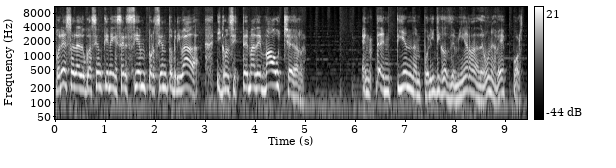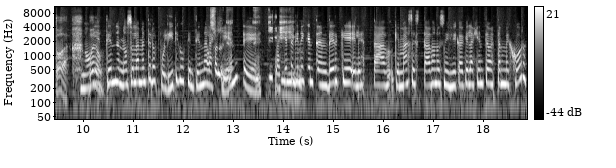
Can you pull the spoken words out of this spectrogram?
Por eso la educación tiene que ser 100% privada y con sistema de voucher entiendan políticos de mierda de una vez por todas. No, bueno, entiendan no solamente los políticos, que entiendan la gente. la gente tiene que entender que el Estado, que más Estado no significa que la gente va a estar mejor.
